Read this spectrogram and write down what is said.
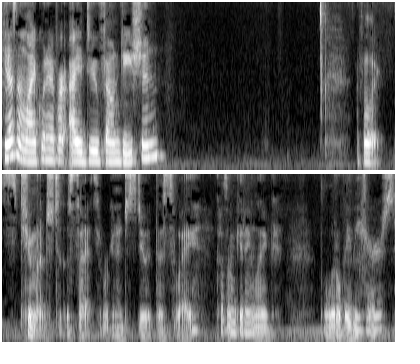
he doesn't like whenever I do foundation. I feel like too much to the side, so we're to just do it this way because I'm getting like the little baby hairs.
